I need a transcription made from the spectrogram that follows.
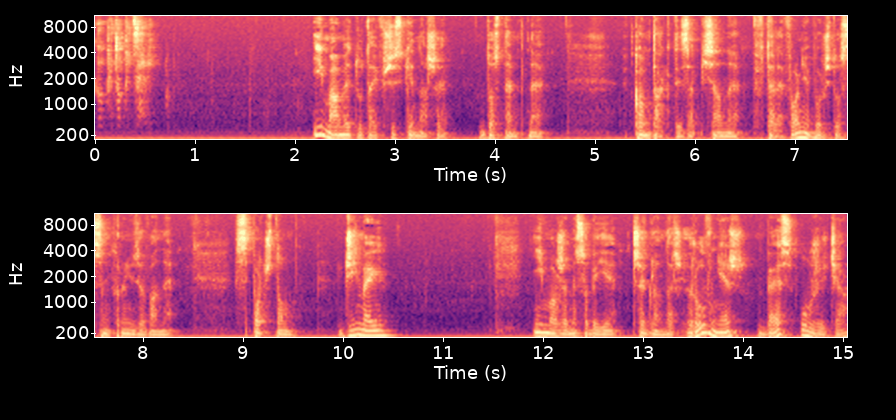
Kopytopy celi. I mamy tutaj wszystkie nasze dostępne kontakty zapisane w telefonie, bądź to zsynchronizowane z pocztą Gmail i możemy sobie je przeglądać również bez użycia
